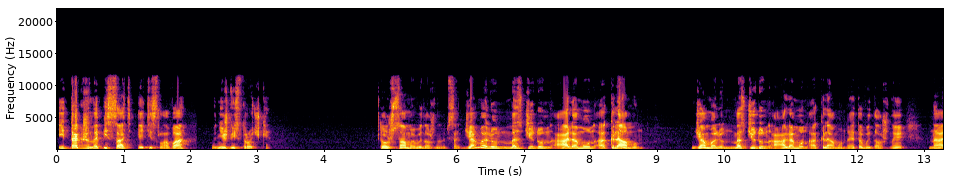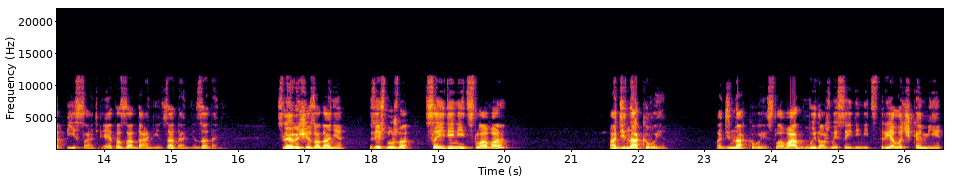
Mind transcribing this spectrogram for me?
и также написать эти слова в нижней строчке. То же самое вы должны написать. Джамалюн, масджидун, алямун, аклямун. Джамалюн, масджидун, алямун, аклямун. Это вы должны написать. Это задание, задание, задание. Следующее задание. Здесь нужно соединить слова одинаковые. Одинаковые слова вы должны соединить стрелочками.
